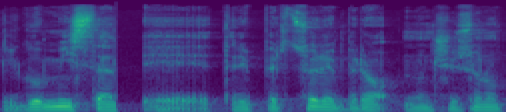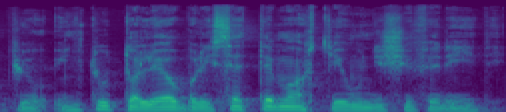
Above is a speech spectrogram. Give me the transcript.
il gommista eh, tre persone però non ci sono più. In tutto a Leopoli 7 morti e 11 feriti.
